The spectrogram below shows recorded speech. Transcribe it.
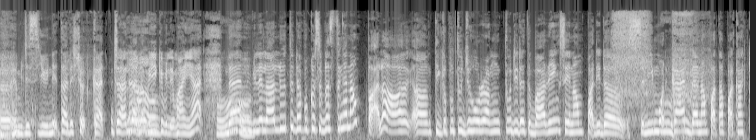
emergency unit tu ada shortcut jalan oh. nak pergi ke bilik mayat. Oh. Dan bila lalu tu dah pukul 11.30 nampak lah uh, 37 orang tu dia dah terbaring. Saya nampak dia dah selimutkan dan nampak tapak kaki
